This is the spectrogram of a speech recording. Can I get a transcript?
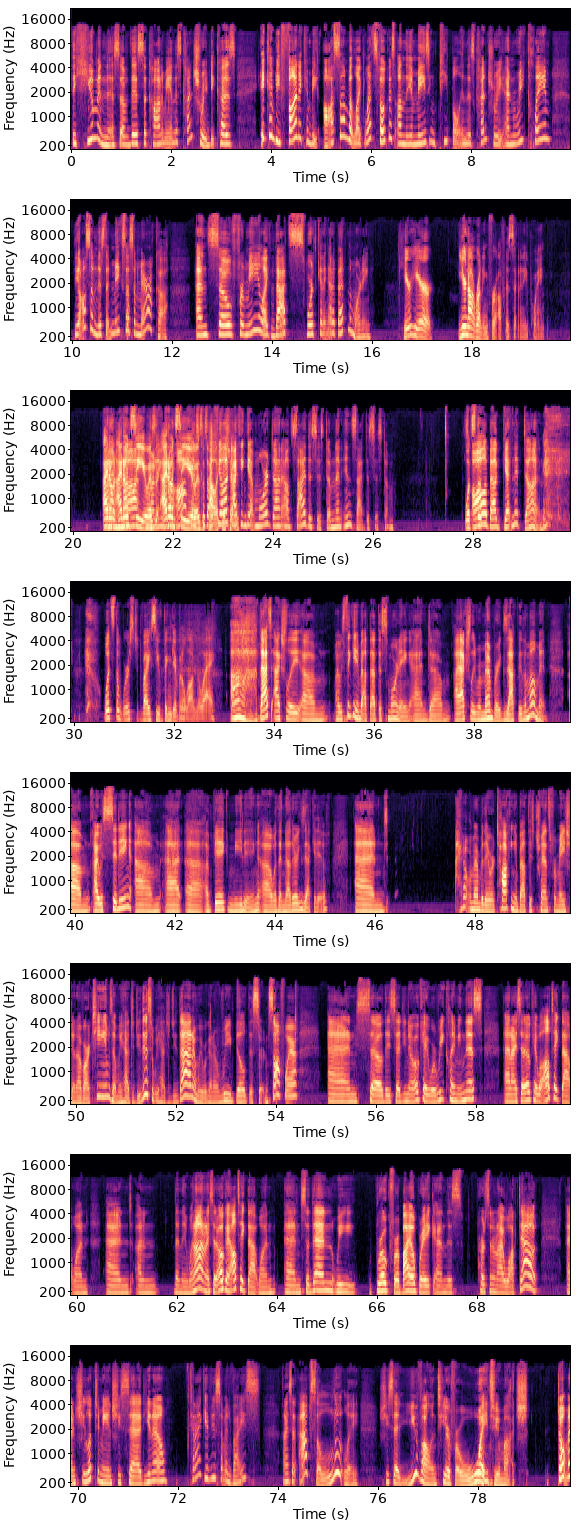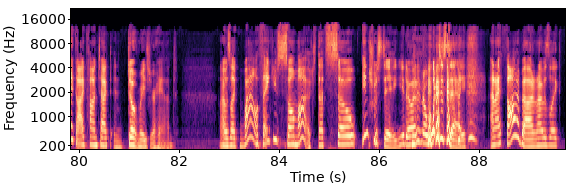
the humanness of this economy and this country because it can be fun, it can be awesome, but like let's focus on the amazing people in this country and reclaim the awesomeness that makes us America. And so for me, like that's worth getting out of bed in the morning. Here, here. You're not running for office at any point. I don't. I'm don't see you as. I don't see you as a 'cause I feel like I can get more done outside the system than inside the system. It's What's all the about getting it done. What's the worst advice you've been given along the way? Ah, that's actually, um, I was thinking about that this morning, and um, I actually remember exactly the moment. Um, I was sitting um, at a, a big meeting uh, with another executive, and I don't remember, they were talking about this transformation of our teams, and we had to do this or we had to do that, and we were going to rebuild this certain software. And so they said, you know, okay, we're reclaiming this. And I said, okay, well, I'll take that one. And, and then they went on, and I said, okay, I'll take that one. And so then we broke for a bio break, and this person and I walked out, and she looked at me and she said, you know, can I give you some advice? And I said, absolutely. She said, you volunteer for way too much. Don't make eye contact and don't raise your hand. And I was like, wow, thank you so much. That's so interesting. You know, I didn't know what to say. and I thought about it and I was like,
